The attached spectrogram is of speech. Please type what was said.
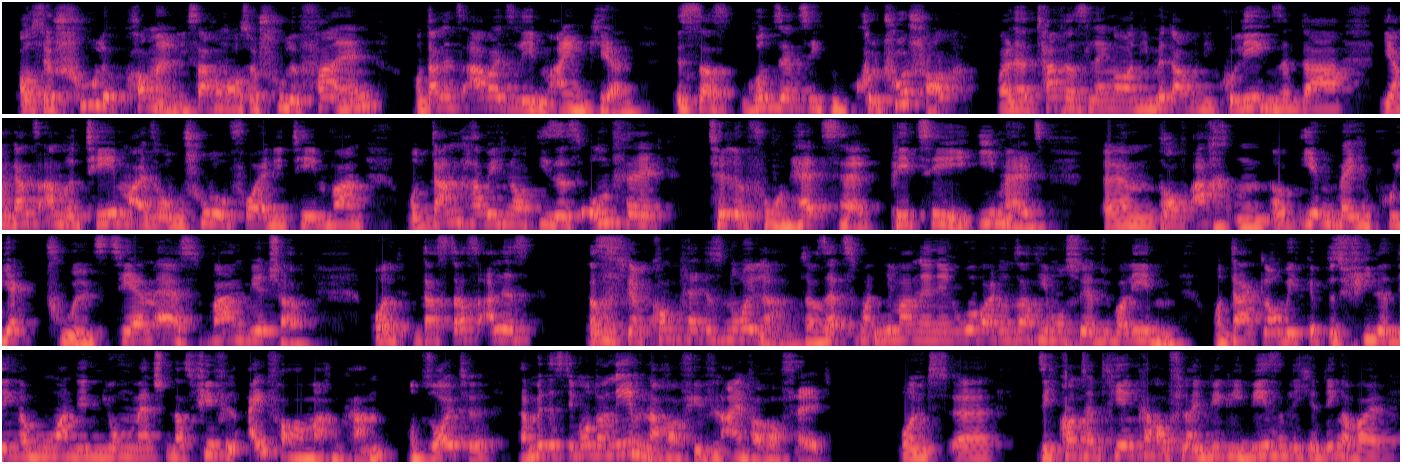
aus der Schule kommen, ich sage mal aus der Schule fallen und dann ins Arbeitsleben einkehren, ist das grundsätzlich ein Kulturschock, weil der Tag ist länger, die Mitarbeiter, die Kollegen sind da, die haben ganz andere Themen, als auf dem Schulhof vorher die Themen waren. Und dann habe ich noch dieses Umfeld Telefon, Headset, PC, E-Mails, ähm, darauf achten, irgendwelche Projekttools, CMS, Warenwirtschaft. Und dass das alles, das ist ja komplettes Neuland. Da setzt man jemanden in den Urwald und sagt, hier musst du jetzt überleben. Und da, glaube ich, gibt es viele Dinge, wo man den jungen Menschen das viel, viel einfacher machen kann und sollte, damit es dem Unternehmen nachher viel, viel einfacher fällt. Und äh, sich konzentrieren kann auf vielleicht wirklich wesentliche Dinge, weil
